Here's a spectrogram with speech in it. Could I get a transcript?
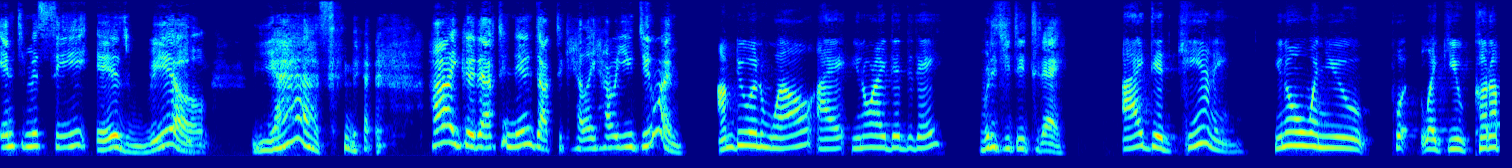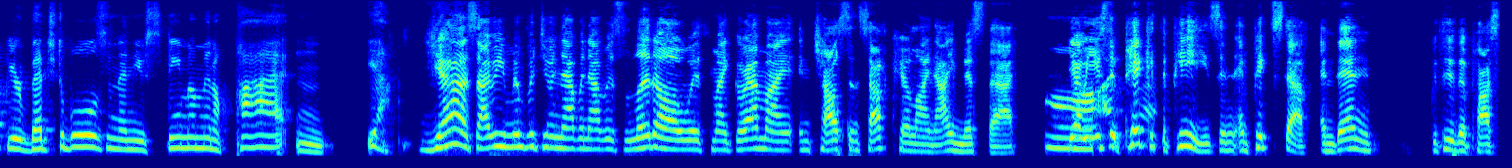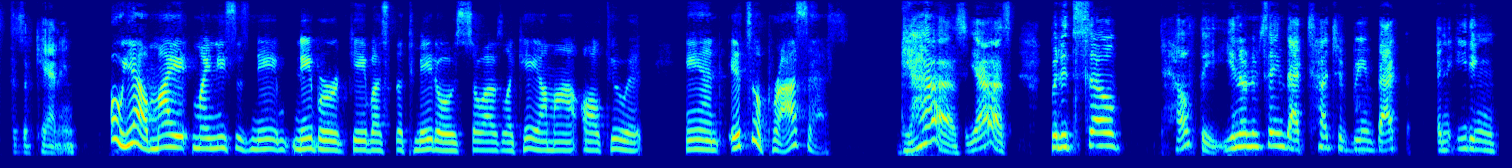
intimacy is real. Yes. Hi, good afternoon, Dr. Kelly. How are you doing? I'm doing well. I, you know what I did today? What did you do today? I did canning. You know, when you put, like, you cut up your vegetables and then you steam them in a pot and yeah. Yes, I remember doing that when I was little with my grandma in Charleston, South Carolina. I miss that. Uh, yeah, we used to pick the peas and, and pick stuff and then through the process of canning. Oh yeah, my my niece's name neighbor gave us the tomatoes, so I was like, "Hey, I'm all to it," and it's a process. Yes, yes, but it's so healthy. You know what I'm saying? That touch of being back and eating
